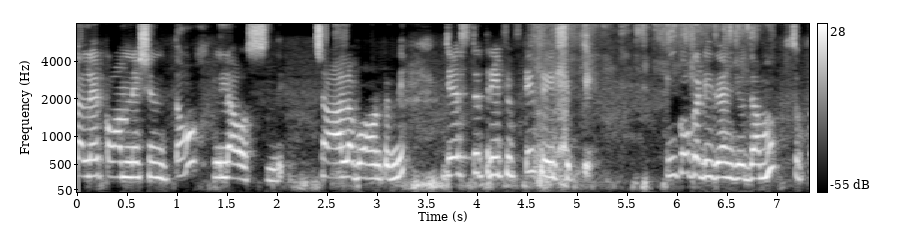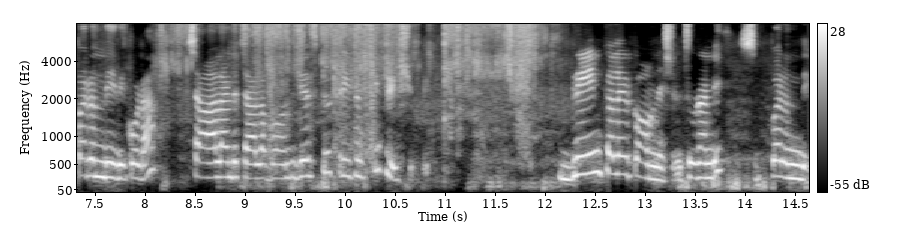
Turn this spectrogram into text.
కలర్ కాంబినేషన్తో ఇలా వస్తుంది. చాలా బాగుంటుంది. Just three fifty free shipping ఇంకొక డిజైన్ చూద్దాము. సూపర్ ఉంది ఇది కూడా. చాలా అంటే చాలా బాగుంది. Just three fifty free shipping green colour combination. చూడండి సూపర్ ఉంది.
